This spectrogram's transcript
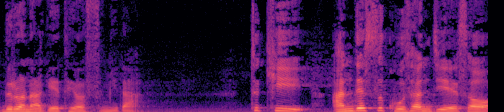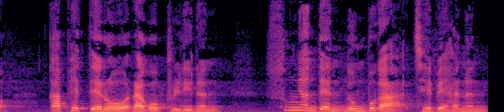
늘어나게 되었습니다. 특히 안데스 고산지에서 카페테로라고 불리는 숙련된 농부가 재배하는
